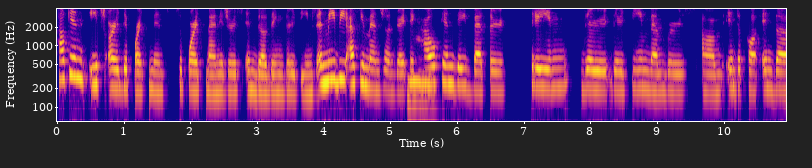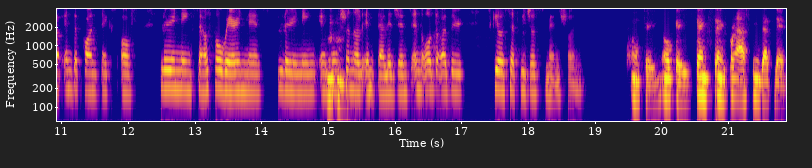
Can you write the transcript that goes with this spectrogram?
How can HR departments support managers in building their teams? And maybe as you mentioned, right, like how Mm. can they better train their their team members um in the co- in the in the context of learning self-awareness, learning Mm-mm. emotional intelligence, and all the other skills that we just mentioned. Okay, okay. Thanks, thanks for asking that, Len.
